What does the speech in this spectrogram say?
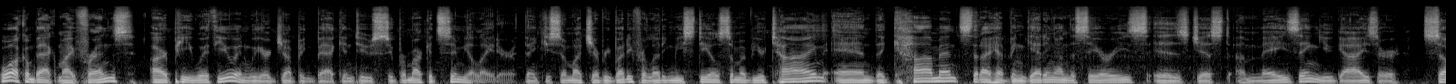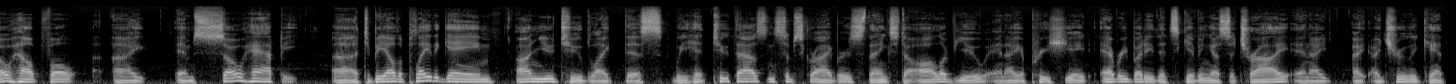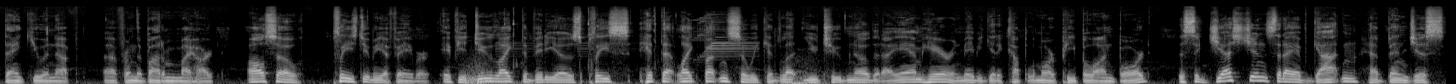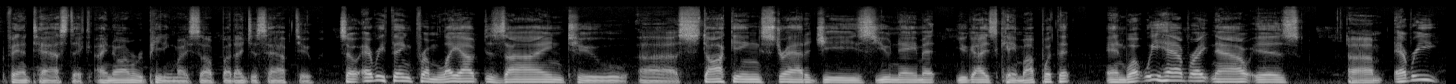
Welcome back, my friends. RP with you, and we are jumping back into Supermarket Simulator. Thank you so much, everybody, for letting me steal some of your time. And the comments that I have been getting on the series is just amazing. You guys are so helpful. I am so happy uh, to be able to play the game on YouTube like this. We hit 2,000 subscribers thanks to all of you, and I appreciate everybody that's giving us a try. And I, I, I truly can't thank you enough uh, from the bottom of my heart. Also, please do me a favor. If you do like the videos, please hit that like button so we can let YouTube know that I am here and maybe get a couple of more people on board. The suggestions that I have gotten have been just fantastic. I know I'm repeating myself, but I just have to. So, everything from layout design to uh, stocking strategies, you name it, you guys came up with it. And what we have right now is um, every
